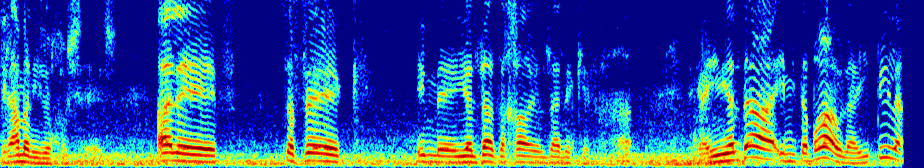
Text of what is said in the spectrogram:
ולמה אני לא חושש? א', ספק אם אה, ילדה זכר, ילדה נקבה, גם אם ילדה, אם התעברה אולי, היא פילה.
